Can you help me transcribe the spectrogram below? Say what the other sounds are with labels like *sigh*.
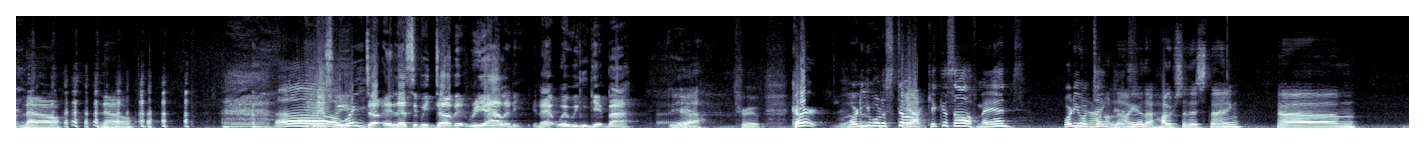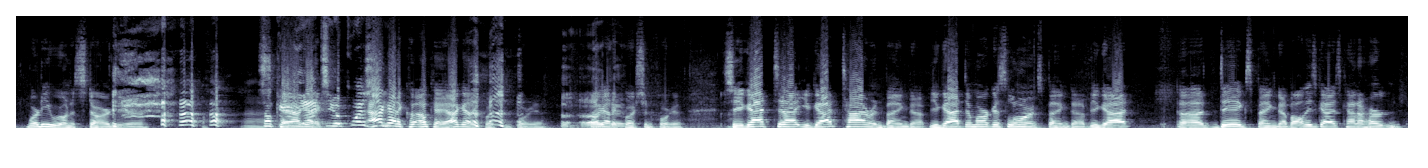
No, no. *laughs* Unless Oh, we you- du- unless we dub it reality, and that way we can get by. yeah. True. Kurt, where do you want to start? Yeah. Kick us off, man. Where do you want to take I don't this? know. You're the host of this thing. Um, where do you want to start here? *laughs* okay, I Let got ask a, you a question. I got a okay. I got a question for you. *laughs* I got a question for you. So you got uh, you got Tyron banged up. You got Demarcus Lawrence banged up. You got uh, Diggs banged up. All these guys kind of hurting.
